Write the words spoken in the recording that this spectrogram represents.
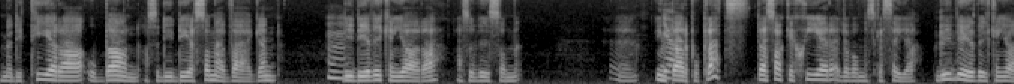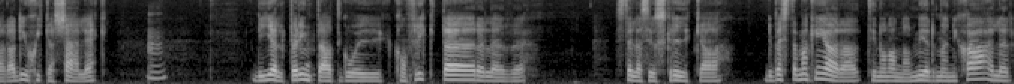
meditera och bön. Alltså det är det som är vägen. Mm. Det är det vi kan göra. Alltså vi som eh, inte Ja. är på plats där saker sker eller vad man ska säga. Det är Mm. det vi kan göra. Det är att skicka kärlek. Mm. Det hjälper inte att gå i konflikter eller ställa sig och skrika. Det bästa man kan göra till någon annan medmänniska eller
